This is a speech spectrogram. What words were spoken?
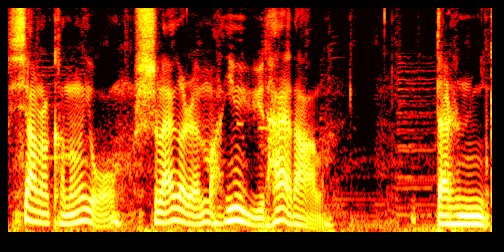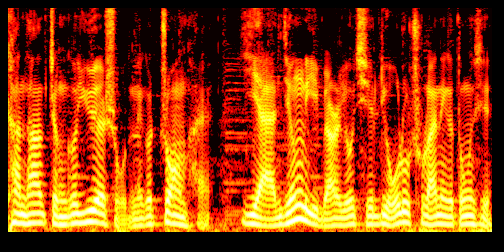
下面可能有十来个人嘛，因为雨太大了。但是你看他整个乐手的那个状态，眼睛里边尤其流露出来那个东西，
